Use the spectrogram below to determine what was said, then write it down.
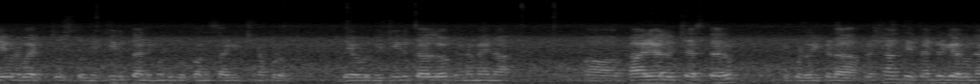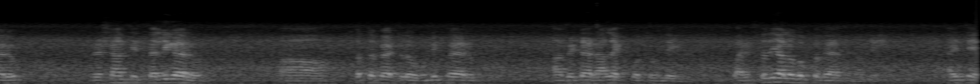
దేవుని వైపు చూస్తూ మీ జీవితాన్ని ముందుకు కొనసాగించినప్పుడు దేవుడు మీ జీవితాల్లో ఘనమైన కార్యాలు చేస్తారు. ఇప్పుడు ఇక్కడ ప్రశాంతి తండ్రి గారు ఉన్నారు. ప్రశాంతి తల్లి గారు కొత్తపేటలో ఉండిపోయారు. ఆ బిడ్డ రాలేకపోతుంది. వారి హృదయాల్లో గొప్ప వేదన ఉంది అయితే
